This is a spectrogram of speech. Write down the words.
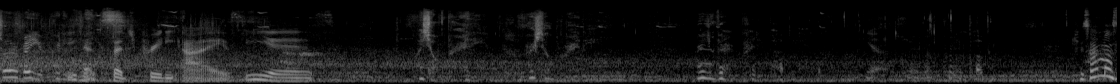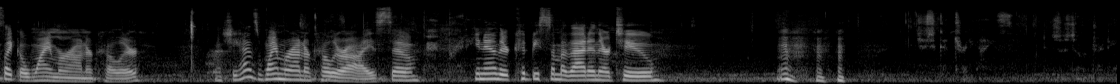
Show everybody your pretty He has face. such pretty eyes. He is. We're so pretty. We're so pretty. We're a very pretty puppy. Yeah, she's a pretty puppy. She's almost like a Weimaraner color. And she has Weimaraner color eyes, so, you know, there could be some of that in there too. She's got pretty eyes. She's so pretty.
